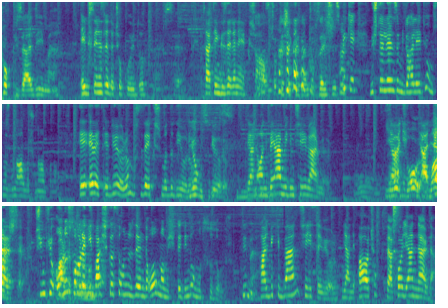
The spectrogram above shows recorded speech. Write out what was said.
Çok güzel değil mi? Elbisenizle de çok uydu. Mersi. Zaten güzele ne Sağ yakışmaz. olun, çok teşekkür ederim. Çok zarifsiniz. Peki müşterilerinize müdahale ediyor musunuz? Bunu alma, şunu al falan. E, evet ediyorum. Bu size yakışmadı diyorum. Diyor musunuz? Diyorum. Yani hani beğenmediğim şeyi vermiyorum. Zor, zor ama işte. Çünkü onu sonra bir başkası onun üzerinde olmamış dediğinde o mutsuz olur. Değil mi? Halbuki ben şeyi seviyorum. Yani aa çok güzel kolyen nereden?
